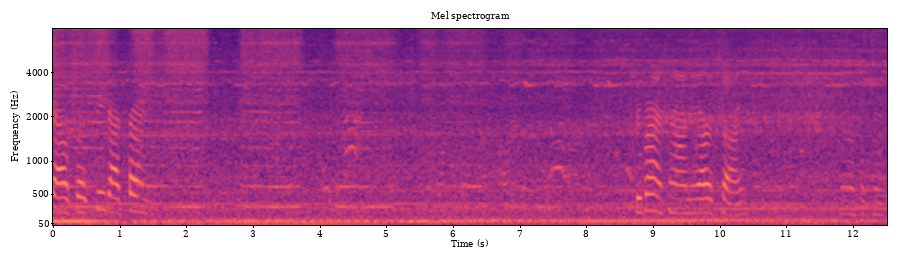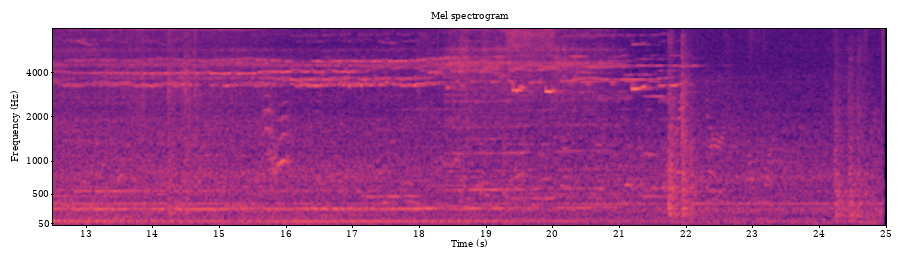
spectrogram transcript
thousand feet, I think. On the other side.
